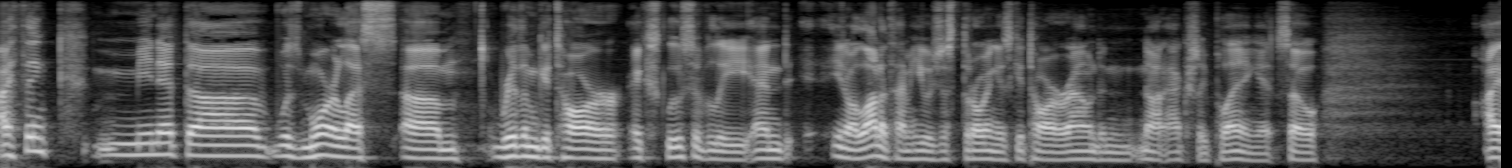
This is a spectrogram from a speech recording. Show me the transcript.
I think Mineta was more or less um, rhythm guitar exclusively, and you know a lot of time he was just throwing his guitar around and not actually playing it. So I,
